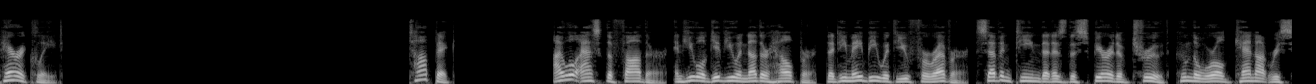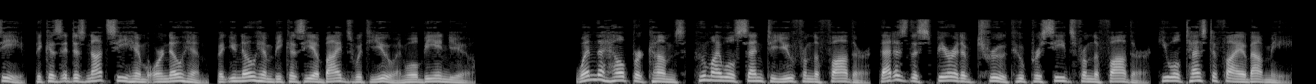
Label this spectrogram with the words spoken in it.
Paraclete I will ask the Father, and he will give you another helper, that he may be with you forever. 17 That is the Spirit of truth, whom the world cannot receive, because it does not see him or know him, but you know him because he abides with you and will be in you. When the Helper comes, whom I will send to you from the Father, that is the Spirit of truth who proceeds from the Father, he will testify about me.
